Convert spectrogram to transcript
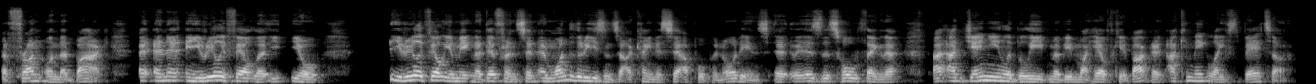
their front, on their back? And, and, and you really felt that you know you really felt you're making a difference. And, and one of the reasons that I kind of set up Open Audience is this whole thing that I, I genuinely believe, maybe in my healthcare background, I can make lives better.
